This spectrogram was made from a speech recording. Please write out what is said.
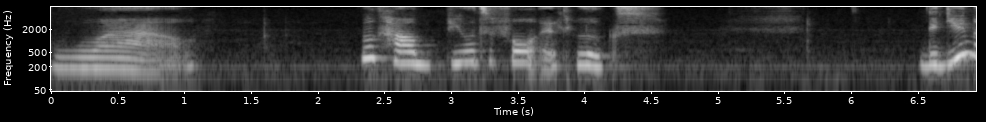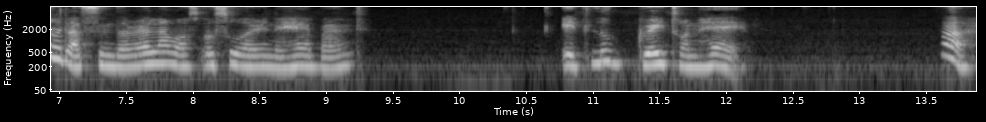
Wow. Look how beautiful it looks. Did you know that Cinderella was also wearing a hairband? It looked great on her. Ah.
